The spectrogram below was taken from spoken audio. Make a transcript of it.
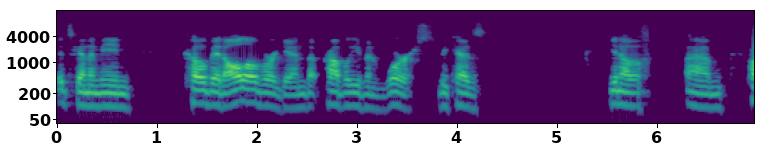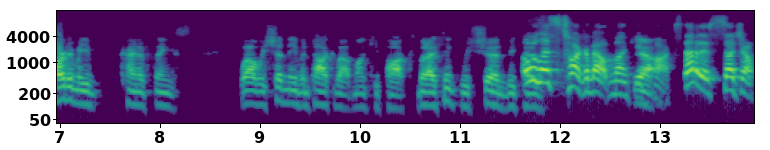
it's going to mean COVID all over again, but probably even worse because, you know, um, part of me kind of thinks, well, we shouldn't even talk about monkeypox, but I think we should because. Oh, let's talk about monkeypox. Yeah. That is such a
